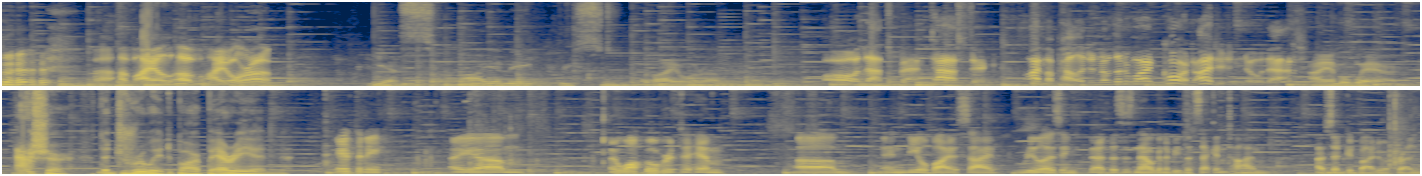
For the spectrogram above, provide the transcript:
uh, a vial of Iora? Yes, I am a priest of Iora. Oh, that's fantastic. I'm a paladin of the Divine Court. I didn't know that. I am aware. Asher, the druid barbarian. Anthony, I um, I walk over to him um, and kneel by his side, realizing that this is now going to be the second time I've said goodbye to a friend.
